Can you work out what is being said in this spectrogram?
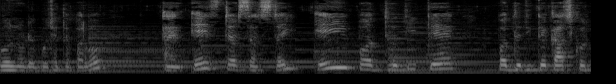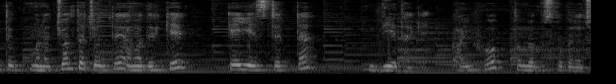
গোল নোডে পৌঁছাতে পারব। অ্যান্ড এই স্টার সার্চটাই এই পদ্ধতিতে পদ্ধতিতে কাজ করতে মানে চলতে চলতে আমাদেরকে এই স্টেপটা দিয়ে থাকে। আই হোপ তোমরা বুঝতে পেরেছ।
